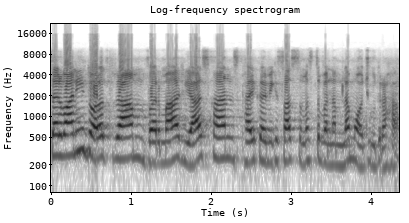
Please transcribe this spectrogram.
Sarwani, Daulat Ram Verma, रियाज खान, स्थायी कर्मी के साथ समस्त वन अमला मौजूद रहा।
